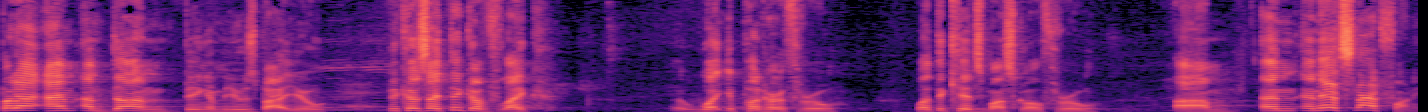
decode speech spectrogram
but I, I'm, I'm done being amused by you because I think of like what you put her through, what the kids must go through, um, and, and that's not funny.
